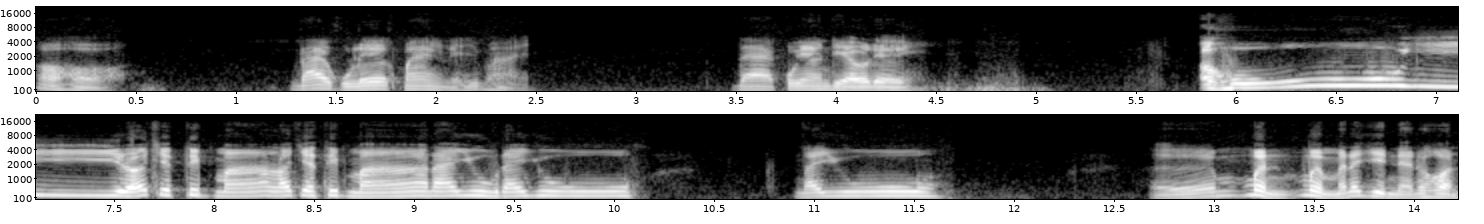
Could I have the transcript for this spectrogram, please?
โอ้โหได้กูเลิกแม่งเลยที่ผายแดกกูอย่างเดียวเลยโอ้โหร้อยเจ็ดสิบมาร้อยเจ็ดสิบมา ได้อยู่ ได้อยู่ ได้อยู่ เออ เหมือน เหมือนไม่ได้ยินเนี่ยทุกคน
